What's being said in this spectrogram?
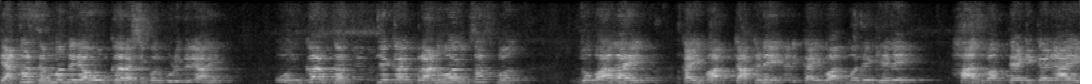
त्याचा संबंध या ओंकाराशी पण कुठेतरी आहे. ओंकार करणे म्हणजे काय? प्राणवायूचाच जो भाग आहे काही भाग टाकणे आणि काही भागमध्ये घेणे हाच भाग त्या ठिकाणी आहे.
